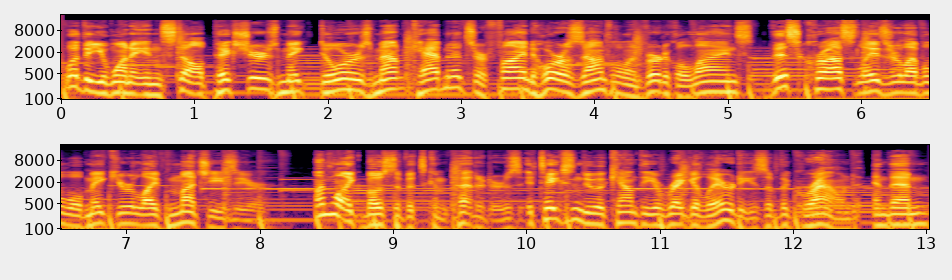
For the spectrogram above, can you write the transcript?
Whether you want to install pictures, make doors, mount cabinets, or find horizontal and vertical lines, this cross laser level will make your life much easier. Unlike most of its competitors, it takes into account the irregularities of the ground and then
